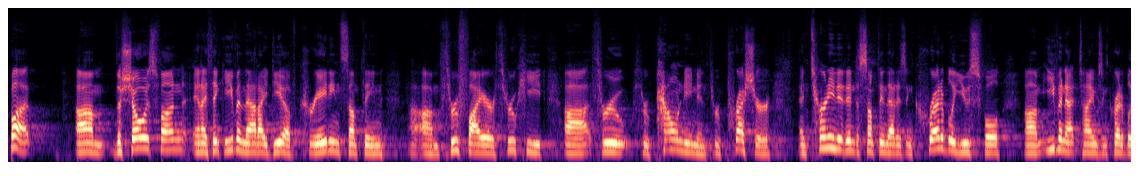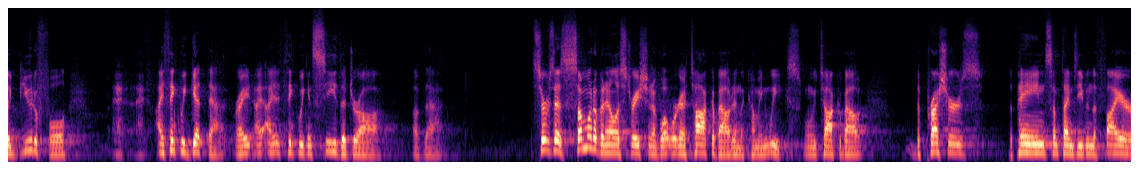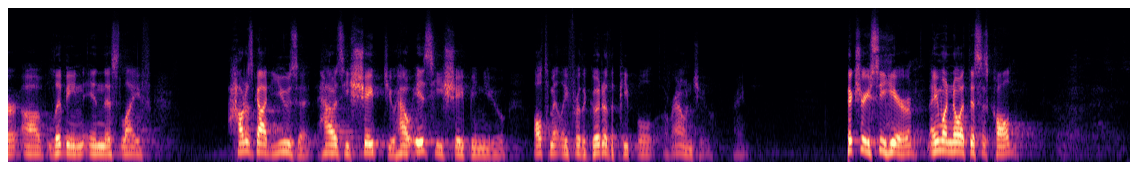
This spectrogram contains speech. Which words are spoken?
But um, the show is fun, and I think even that idea of creating something uh, um, through fire, through heat, uh, through, through pounding, and through pressure, and turning it into something that is incredibly useful, um, even at times incredibly beautiful, I think we get that, right? I, I think we can see the draw of that. Serves as somewhat of an illustration of what we're going to talk about in the coming weeks when we talk about the pressures the pain, sometimes even the fire of living in this life. How does God use it? How has He shaped you? How is He shaping you ultimately for the good of the people around you? Right? Picture you see here. Anyone know what this is called?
